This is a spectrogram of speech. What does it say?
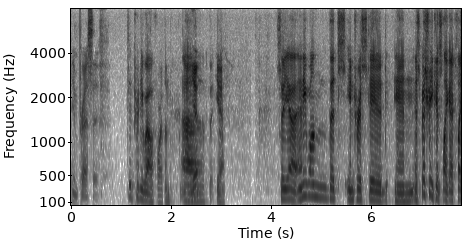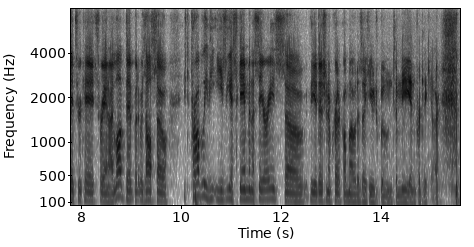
impressive. did pretty well for them. Uh, Yep. But yeah. So yeah, anyone that's interested in, especially because like I played through KH3 and I loved it, but it was also it's probably the easiest game in the series. So the addition of critical mode is a huge boon to me in particular.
